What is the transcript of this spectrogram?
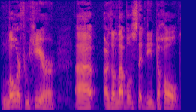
lower from here uh, are the levels that need to hold.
